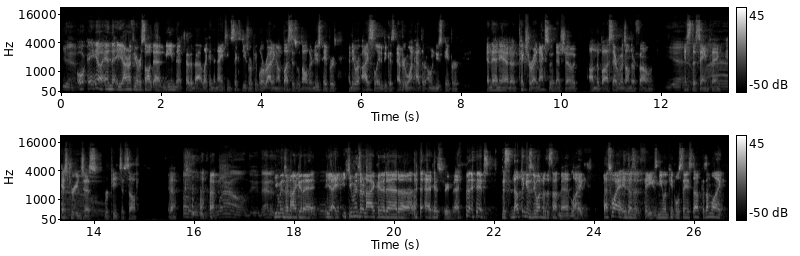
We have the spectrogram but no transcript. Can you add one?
Yeah. Or you know, and the, I don't know if you ever saw that meme that showed about like in the 1960s where people were riding on buses with all their newspapers and they were isolated because everyone had their own newspaper. And then they had a picture right next to it that showed on the bus everyone's on their phone. Yeah. It's the same wow. thing. History just repeats itself. Yeah. Oh wow, dude, that is humans are not good at yeah. Humans are not good at uh at history, man. it's this nothing is new under the sun, man. Like that's why it doesn't faze me when people say stuff because I'm like,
